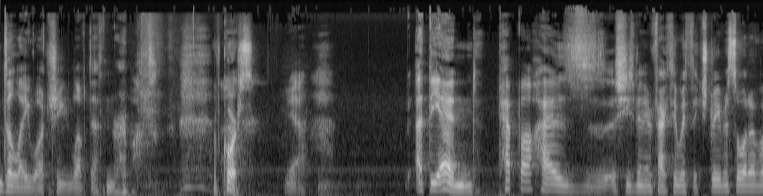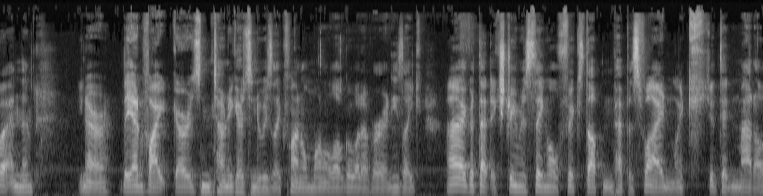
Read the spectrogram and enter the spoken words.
delay watching Love, Death, and Robots. Of course. Uh, yeah. At the end, Pepper has she's been infected with extremists or whatever, and then you know the end fight goes and Tony goes into his like final monologue or whatever, and he's like, ah, "I got that extremist thing all fixed up, and Pepper's fine. Like it didn't matter."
